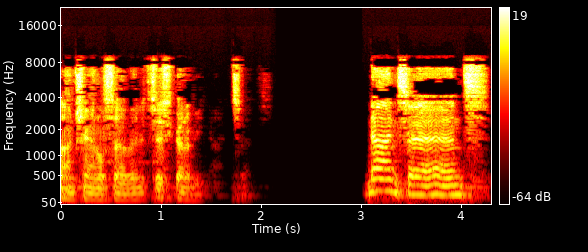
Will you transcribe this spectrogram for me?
on Channel 7. It's just going to be nonsense. Nonsense.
